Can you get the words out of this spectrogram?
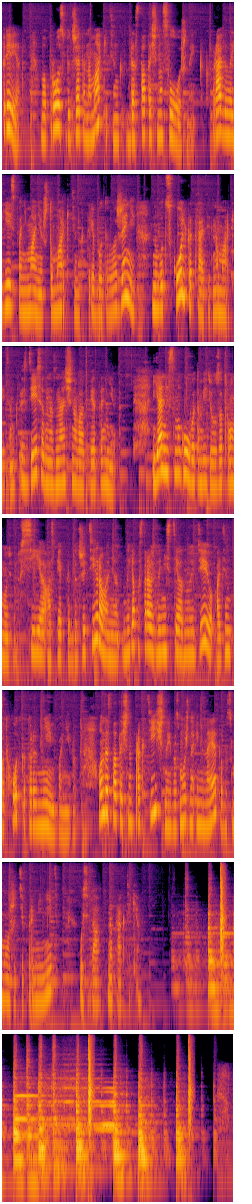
Привет! Вопрос бюджета на маркетинг достаточно сложный. Как правило, есть понимание, что маркетинг требует вложений, но вот сколько тратить на маркетинг, здесь однозначного ответа нет. Я не смогу в этом видео затронуть все аспекты бюджетирования, но я постараюсь донести одну идею, один подход, который мне импонирует. Он достаточно практичный и, возможно, именно это вы сможете применить у себя на практике.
